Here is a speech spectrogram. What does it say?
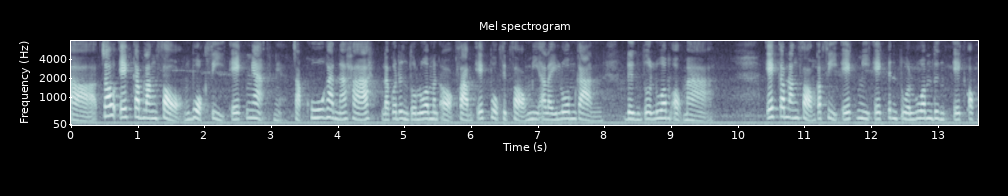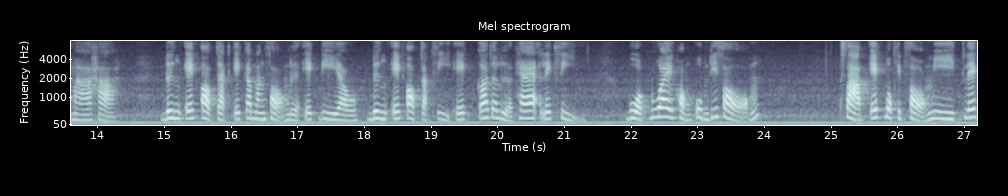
อเจ้า x กำลังสองบวก 4x เนี่ย เนี่ยจับคู่กันนะคะ แล้วก็ดึงตัวร่วมมันออก 3x บวก 12 มีอะไรร่วมกัน ดึงตัวร่วมออกมา x กำลังสองกับ 4x มี x เป็นตัวร่วมดึง x ออกมาค่ะ ดึง x ออกจาก x กำลังสองเหลือ x เดียว ดึง x ออกจาก 4x ก็จะเหลือแค่เลข 4 บวกด้วยของกลุ่มที่ 2 3x บวก12 มีเลข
